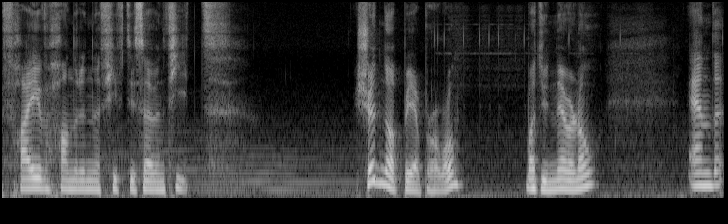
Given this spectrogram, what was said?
557 feet. Should not be a problem, but you never know. And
